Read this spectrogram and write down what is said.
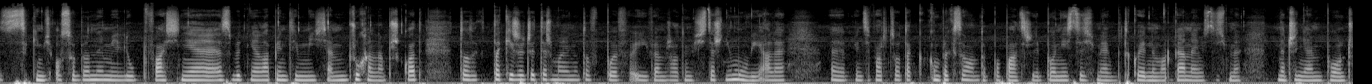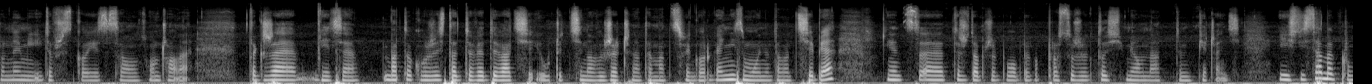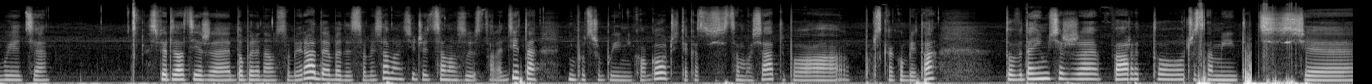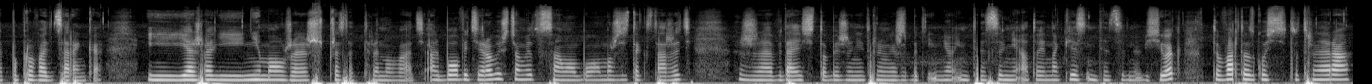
z jakimiś osobionymi lub właśnie zbytnio napiętymi mięśniami brzucha na przykład, to takie rzeczy też mają na to wpływ i wiem, że o tym się też nie mówi, ale e, więc warto tak kompleksowo na to popatrzeć, bo nie jesteśmy jakby tylko jednym organem, jesteśmy naczyniami połączonymi i to wszystko jest ze sobą złączone. Także wiecie, warto korzystać, dowiadywać się i uczyć się nowych rzeczy na temat swojego organizmu i na temat siebie, więc e, też dobrze byłoby po prostu, żeby ktoś miał nad tym pieczęć. jeśli same próbujecie stwierdzacie, że dobre dam sobie radę, będę sobie sama ćwiczyć, sama sobie ustalę dietę, nie potrzebuję nikogo, czyli taka coś samosia, typowa polska kobieta, to wydaje mi się, że warto czasami dać się poprowadzić za rękę. I jeżeli nie możesz przestać trenować, albo wiecie, robisz ciągle to samo, bo może się tak zdarzyć, że wydaje się tobie, że nie trenujesz zbyt intensywnie, a to jednak jest intensywny wysiłek, to warto zgłosić się do trenera,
